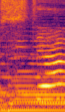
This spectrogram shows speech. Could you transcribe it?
To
